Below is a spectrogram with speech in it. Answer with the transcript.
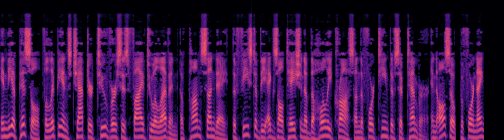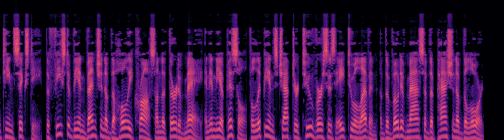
In the epistle Philippians chapter 2 verses 5 to 11 of Palm Sunday, the feast of the exaltation of the Holy Cross on the 14th of September, and also before 1960, the feast of the invention of the Holy Cross on the 3rd of May, and in the epistle Philippians chapter 2 verses 8 to 11 of the votive mass of the Passion of the Lord.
